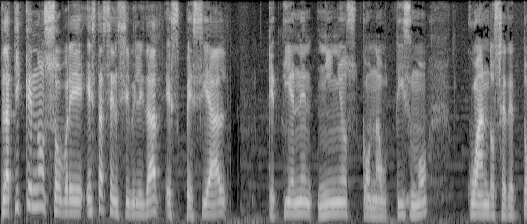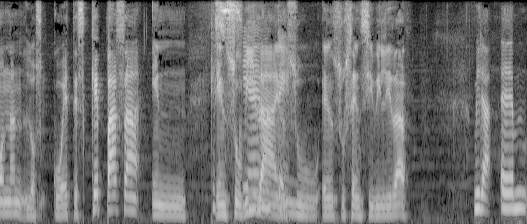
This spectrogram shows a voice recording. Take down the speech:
Platíquenos sobre esta sensibilidad especial que tienen niños con autismo cuando se detonan los cohetes. ¿Qué pasa en, en su vida, en su, en su sensibilidad? Mira, em,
